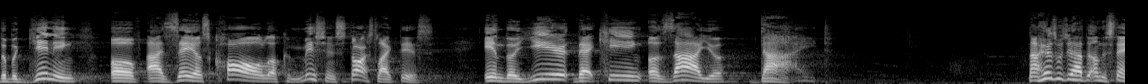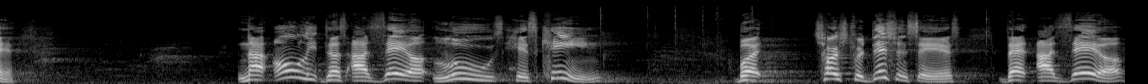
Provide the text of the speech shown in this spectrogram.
the beginning of Isaiah's call or commission starts like this In the year that King Uzziah died. Now, here's what you have to understand. Not only does Isaiah lose his king, but church tradition says that Isaiah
